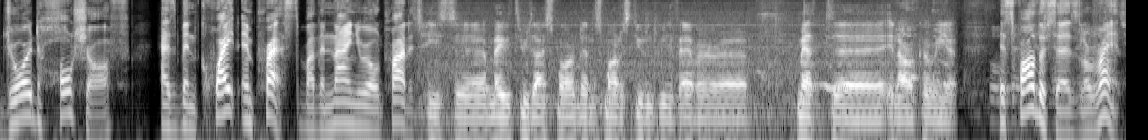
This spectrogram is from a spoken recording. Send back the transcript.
Sjoerd Hulshof, has been quite impressed by the nine year old prodigy. He's uh, maybe three times smarter than the smartest student we've ever uh, met uh, in our career. His father says Laurent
